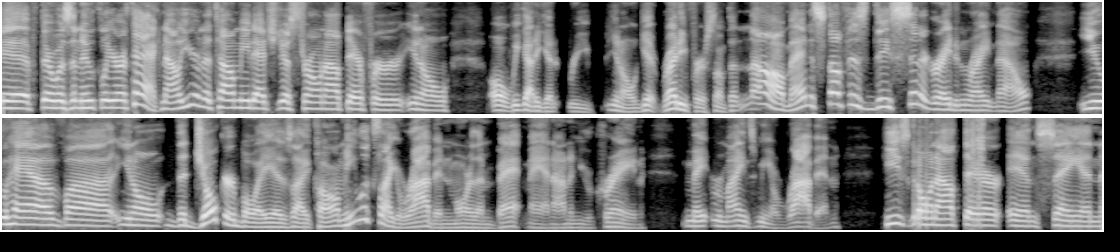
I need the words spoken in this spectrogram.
if there was a nuclear attack. Now you're going to tell me that's just thrown out there for, you know, oh, we got to get re, you know, get ready for something. No, man, stuff is disintegrating right now. You have uh, you know, the Joker boy as I call him. He looks like Robin more than Batman out in Ukraine. May, reminds me of Robin. He's going out there and saying,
